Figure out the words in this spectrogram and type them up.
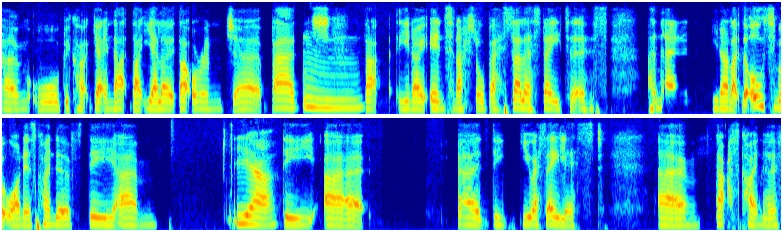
um, or beca- getting that that yellow, that orange uh, badge, mm. that you know international bestseller status, and then you know like the ultimate one is kind of the um, yeah the uh, uh, the USA list. Um, that's kind of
